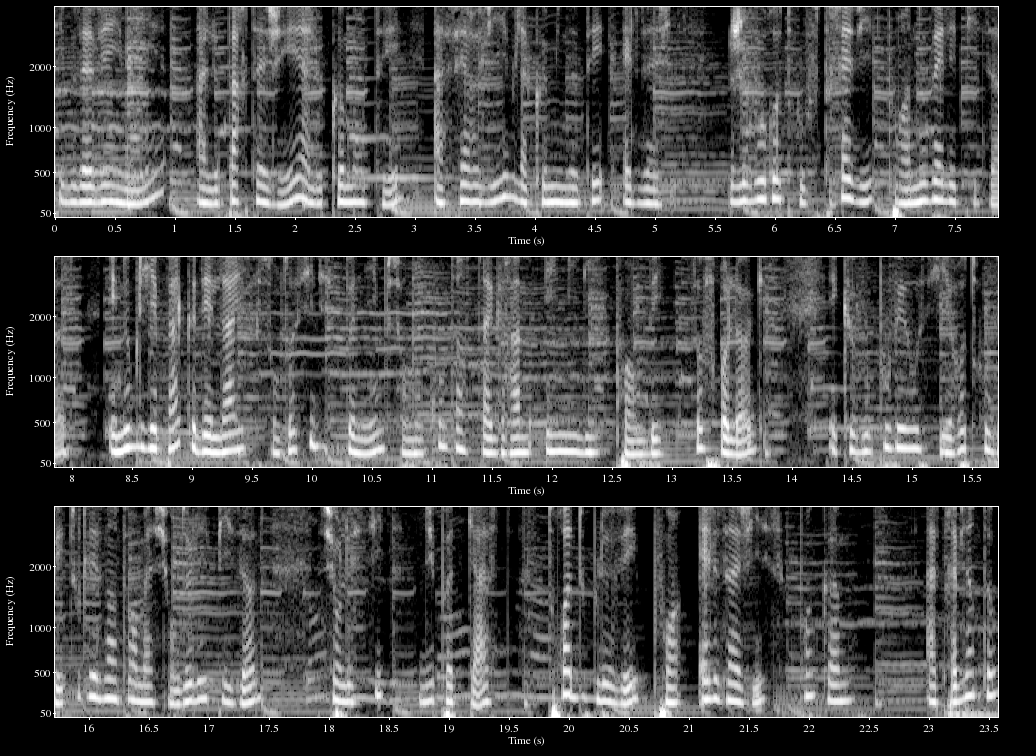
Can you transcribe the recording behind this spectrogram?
si vous avez aimé, à le partager, à le commenter, à faire vivre la communauté Elsagis. Je vous retrouve très vite pour un nouvel épisode et n'oubliez pas que des lives sont aussi disponibles sur mon compte Instagram emily.b et que vous pouvez aussi retrouver toutes les informations de l'épisode sur le site du podcast www.elsagis.com. À très bientôt.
